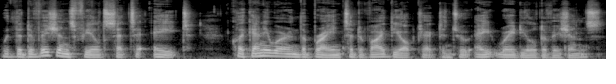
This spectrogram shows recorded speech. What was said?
With the divisions field set to 8, click anywhere in the brain to divide the object into 8 radial divisions.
